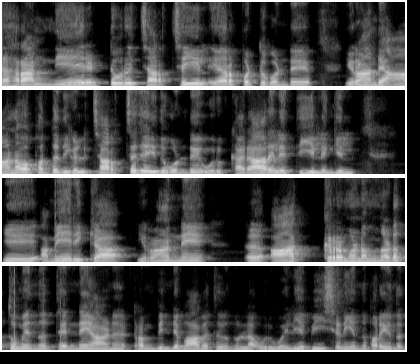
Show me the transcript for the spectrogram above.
ടെഹ്റാൻ നേരിട്ട് ഒരു ചർച്ചയിൽ ഏർപ്പെട്ടുകൊണ്ട് ഇറാന്റെ ആണവ പദ്ധതികൾ ചർച്ച ചെയ്തുകൊണ്ട് ഒരു കരാറിൽ എത്തിയില്ലെങ്കിൽ ഈ അമേരിക്ക ഇറാനെ ആക്രമണം നടത്തുമെന്ന് തന്നെയാണ് ട്രംപിന്റെ ഭാഗത്ത് നിന്നുള്ള ഒരു വലിയ ഭീഷണി എന്ന് പറയുന്നത്.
